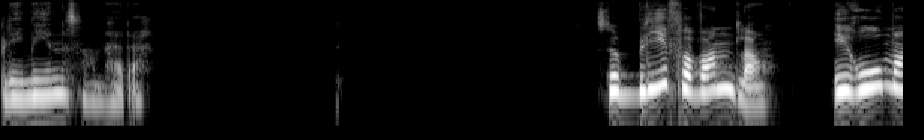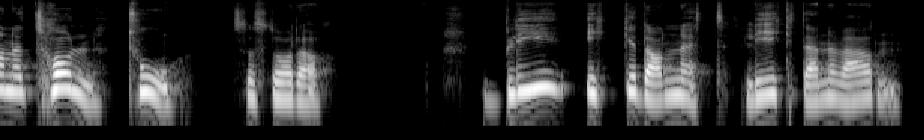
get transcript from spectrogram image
bli mine sannheter. Så bli forvandla. I Romerne 12, 2, så står det Bli ikke dannet lik denne verden,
